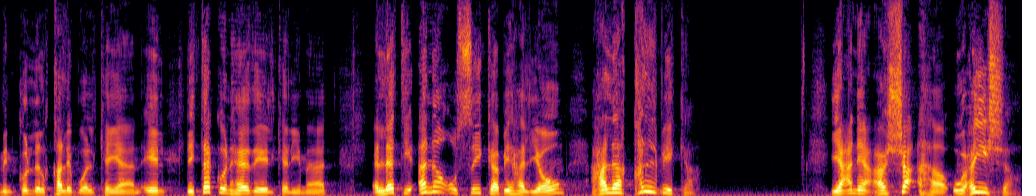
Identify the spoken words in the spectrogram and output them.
من كل القلب والكيان. قال لتكن هذه الكلمات التي أنا أوصيك بها اليوم على قلبك. يعني عشقها وعيشها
